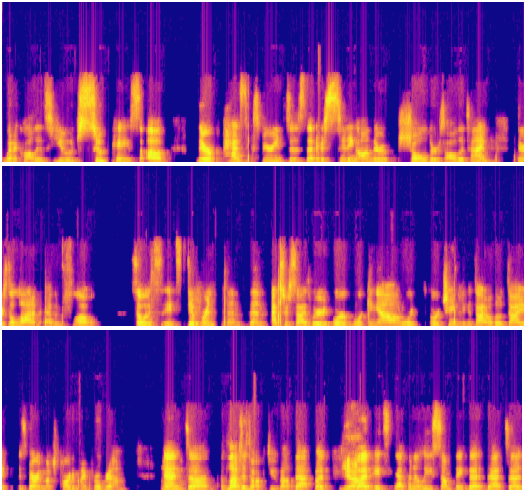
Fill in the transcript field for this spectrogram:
what I call this huge suitcase of their past experiences that are sitting on their shoulders all the time, there's a lot of ebb and flow. So it's it's different than than exercise where or working out or or changing a diet, although diet is very much part of my program. Mm-hmm. And uh, I'd love to talk to you about that. But yeah, but it's definitely something that that uh,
